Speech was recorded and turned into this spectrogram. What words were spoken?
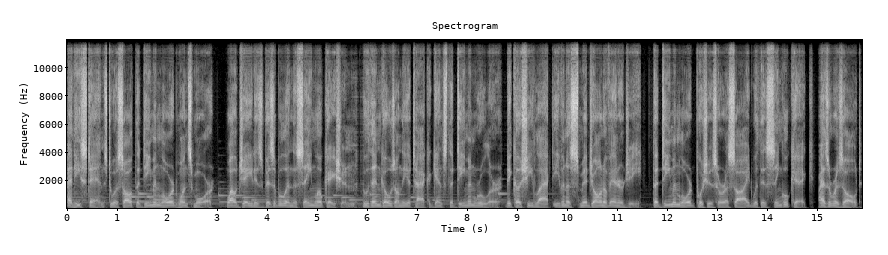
and he stands to assault the Demon Lord once more, while Jade is visible in the same location, who then goes on the attack against the demon ruler. Because she lacked even a smidgen of energy, the demon lord pushes her aside with his single kick. As a result,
